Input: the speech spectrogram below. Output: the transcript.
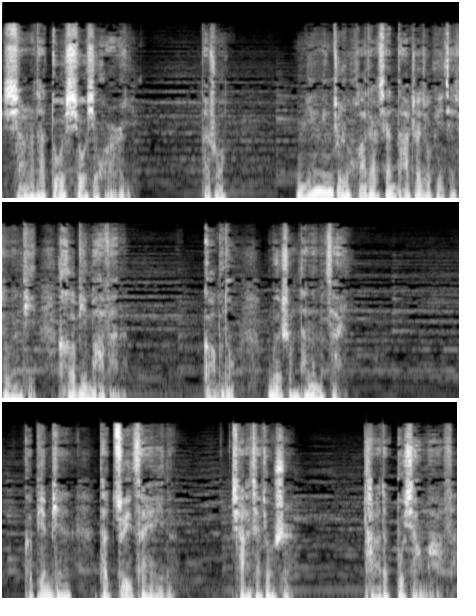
想让他多休息会儿而已。她说。明明就是花点钱打车就可以解决问题，何必麻烦呢？搞不懂为什么他那么在意。可偏偏他最在意的恰恰就是他的不想麻烦。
